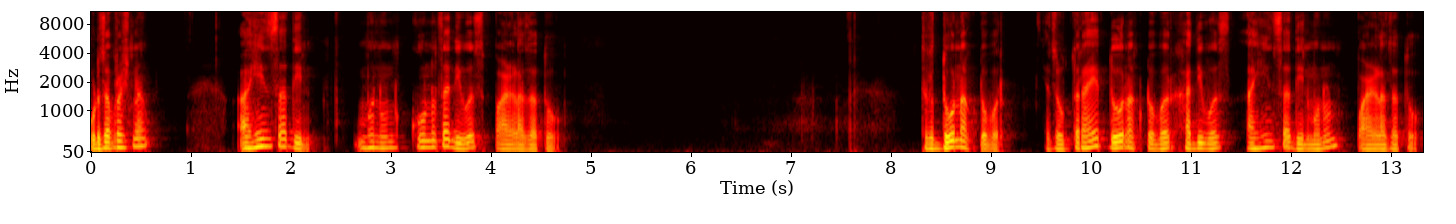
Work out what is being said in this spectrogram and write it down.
पुढचा प्रश्न अहिंसा दिन म्हणून कोणता दिवस पाळला जातो? तर दोन ऑक्टोबर याचं उत्तर आहे दोन ऑक्टोबर हा दिवस अहिंसा दिन म्हणून पाळला जातो.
